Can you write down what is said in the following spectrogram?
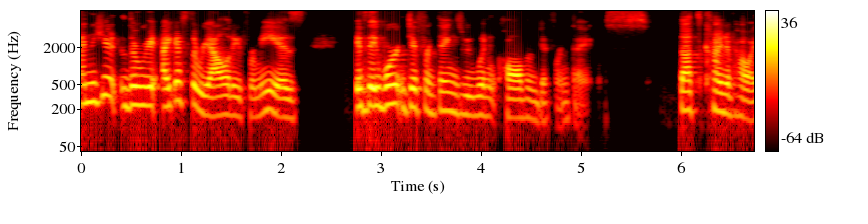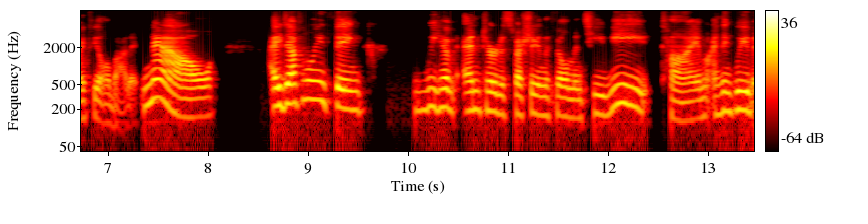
and here the re- i guess the reality for me is if they weren't different things we wouldn't call them different things. That's kind of how i feel about it. Now i definitely think we have entered especially in the film and tv time i think we've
